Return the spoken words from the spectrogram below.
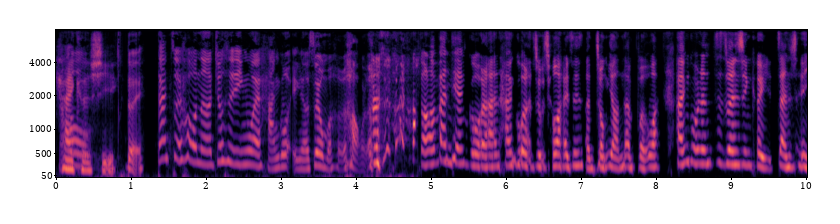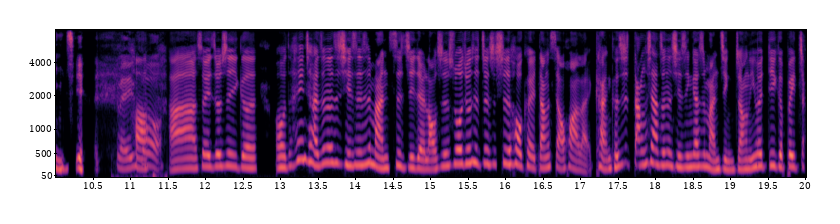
太可惜。对。但最后呢，就是因为韩国赢了，所以我们和好了。搞了半天，果然韩国的足球还是很重要。Number one，韩国人自尊心可以战胜一切。没错啊，所以就是一个哦，听起来真的是其实是蛮刺激的。老实说，就是这是事后可以当笑话来看，可是当下真的其实应该是蛮紧张的，因为第一个被诈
